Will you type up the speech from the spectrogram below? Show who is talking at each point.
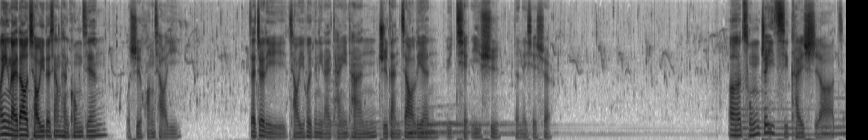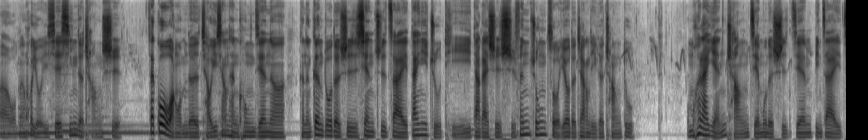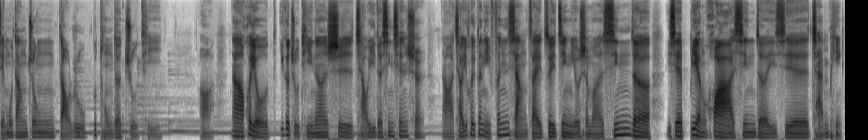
Speaker 1: 欢迎来到乔伊的相谈空间，我是黄乔伊。在这里，乔伊会跟你来谈一谈质感教练与潜意识的那些事儿。呃，从这一期开始啊，呃，我们会有一些新的尝试。在过往，我们的乔伊相谈空间呢，可能更多的是限制在单一主题，大概是十分钟左右的这样的一个长度。我们会来延长节目的时间，并在节目当中导入不同的主题啊。那会有一个主题呢，是乔伊的新鲜事儿啊。乔伊会跟你分享在最近有什么新的一些变化，新的一些产品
